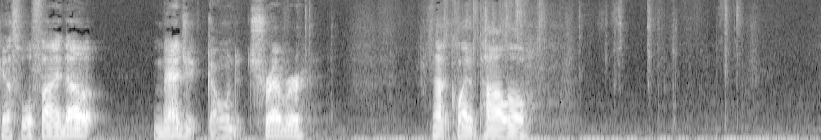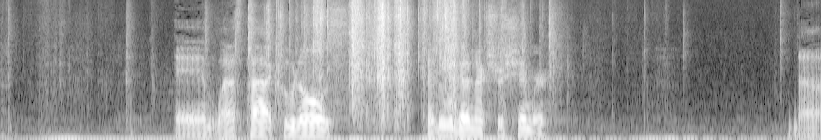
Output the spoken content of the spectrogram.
Guess we'll find out. Magic going to Trevor. Not quite Apollo. And last pack, who knows? Maybe we'll get an extra shimmer. Nah,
